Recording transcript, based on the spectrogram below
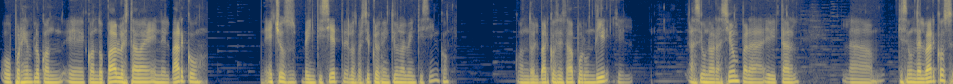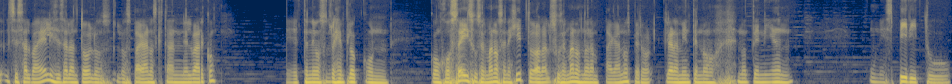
O por ejemplo, cuando, eh, cuando Pablo estaba en el barco, en Hechos 27, de los versículos 21 al 25, cuando el barco se estaba por hundir y él hace una oración para evitar que se hunda el barco, se salva él y se salvan todos los, paganos que estaban en el barco. Eh, tenemos otro ejemplo con, con José y sus hermanos en Egipto. Ahora sus hermanos no eran paganos, pero claramente no, no tenían un espíritu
